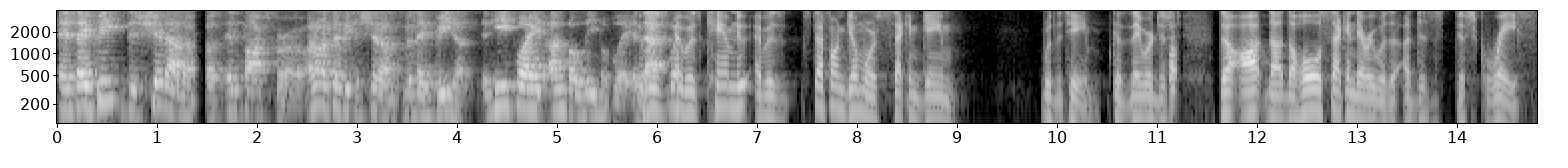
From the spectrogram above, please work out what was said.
And they beat the shit out of us in Foxborough. I don't know if they beat the shit out of us, but they beat us. And he played unbelievably. And It that's was when it was Cam New. It was Stephon Gilmore's second game with the team because they were just the uh, the the whole secondary was a, a dis- disgrace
